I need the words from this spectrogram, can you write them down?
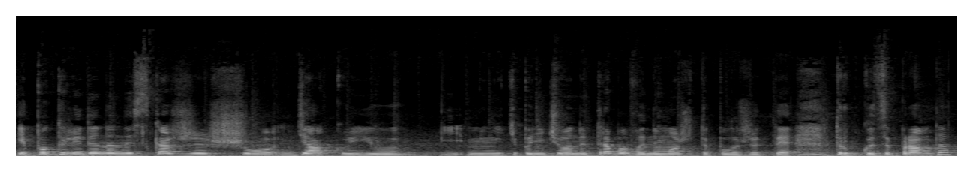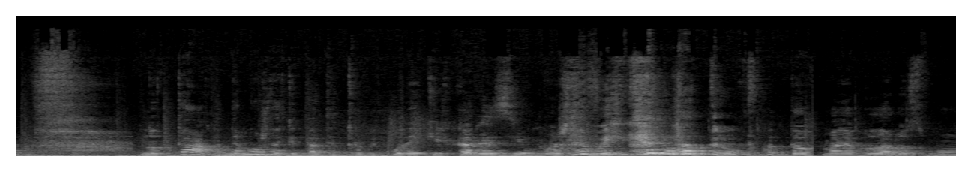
І поки людина не скаже, що дякую, мені типу, нічого не треба, ви не можете положити трубку. Це правда? Ну так, не можна кидати трубку. Коли кілька разів можливо і кинула трубку, то в мене була розмова.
